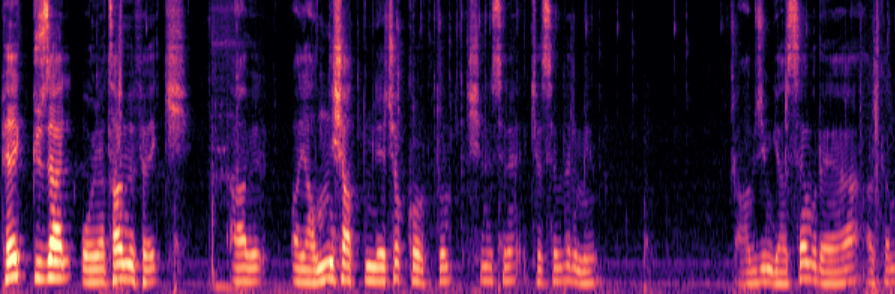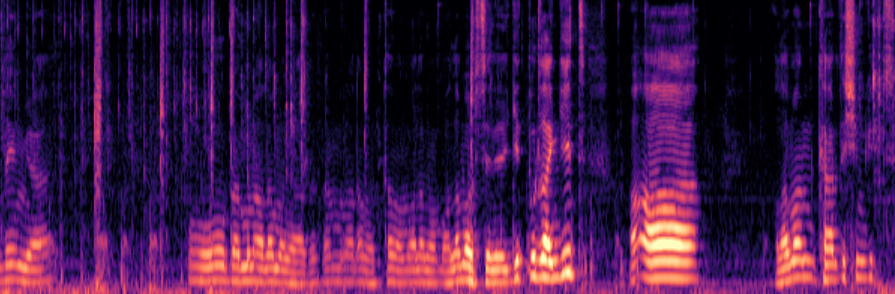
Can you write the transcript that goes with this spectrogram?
Pek güzel oynatan bir pek. Abi yanlış attım diye çok korktum. Şimdi seni kesebilir miyim? Abicim gelsene buraya ya. Arkandayım ya. Oo ben bunu alamam abi. Ben bunu alamam. Tamam alamam. Alamam seni. Git buradan git. Aa. Alamam kardeşim git.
